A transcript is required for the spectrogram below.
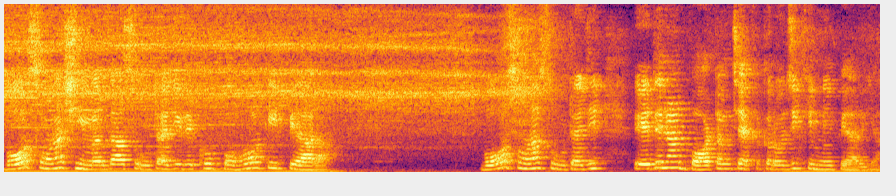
ਬਹੁਤ ਸੋਹਣਾ ਸ਼ਿਮਰ ਦਾ ਸੂਟ ਹੈ ਜੀ, ਦੇਖੋ ਬਹੁਤ ਹੀ ਪਿਆਰਾ। ਬਹੁਤ ਸੋਹਣਾ ਸੂਟ ਹੈ ਜੀ, ਇਹਦੇ ਨਾਲ ਬਾਟਮ ਚੈੱਕ ਕਰੋ ਜੀ ਕਿੰਨੀ ਪਿਆਰੀ ਆ।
